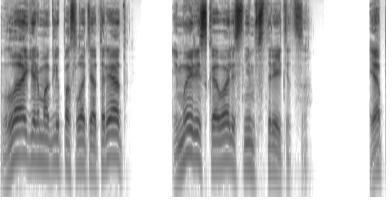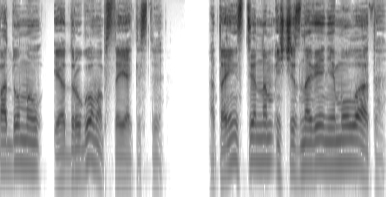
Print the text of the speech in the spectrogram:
В лагерь могли послать отряд, и мы рисковали с ним встретиться. Я подумал и о другом обстоятельстве, о таинственном исчезновении Мулата.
